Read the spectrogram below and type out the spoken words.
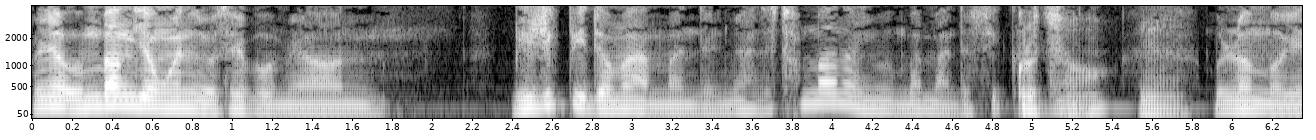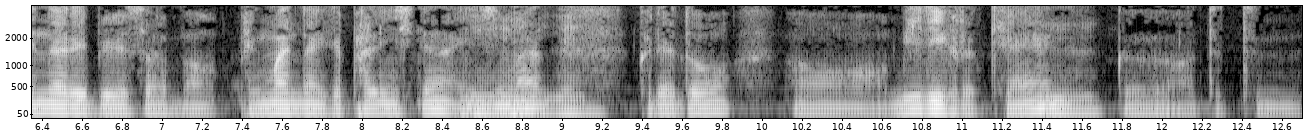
왜냐면 음반 경우는 요새 보면 뮤직비디오만 안 만들면 한 천만 원이면 음반 만들 수 있거든요. 그렇죠. 예. 물론 뭐 옛날에 비해서 뭐 100만 장 이렇게 팔린 시대는 아니지만 예, 예. 그래도 어 미리 그렇게 음. 그 어쨌든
